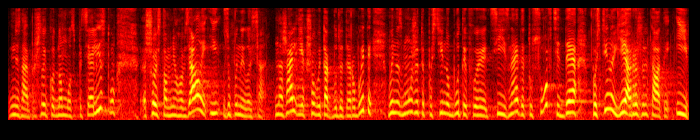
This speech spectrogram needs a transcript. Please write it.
не знаю, прийшли к одному спеціалісту, щось там в нього взяли і зупинилися. На жаль, якщо ви так будете робити, ви не зможете постійно бути в цій, знаєте, тусовці, де постійно є результати. І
